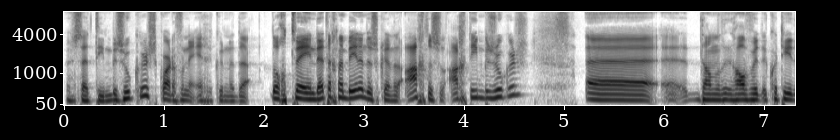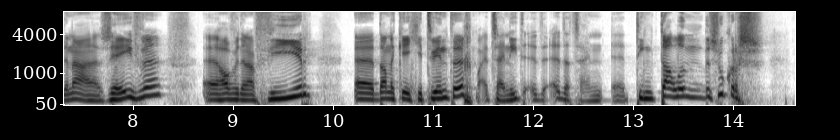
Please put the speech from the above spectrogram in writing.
Dan staan 10 bezoekers. Kwart over 9 kunnen er nog 32 naar binnen. Dus kunnen er 8, dus dan 18 bezoekers. Eh, dan een half uur, een kwartier daarna 7. eh half uur daarna 4. eh, dan een keertje 20. Maar het zijn niet, dat zijn tientallen bezoekers. Dat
